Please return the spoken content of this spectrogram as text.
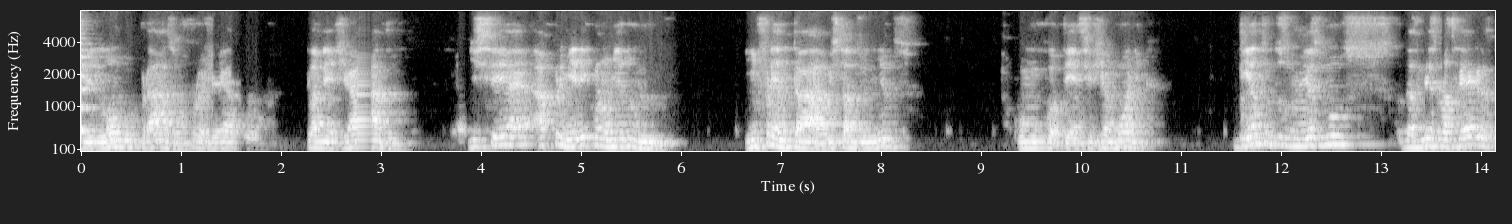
de longo prazo, um projeto planejado de ser a primeira economia do mundo. enfrentar os Estados Unidos como potência hegemônica dentro dos mesmos das mesmas regras,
